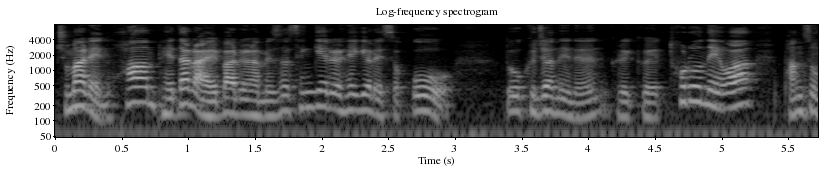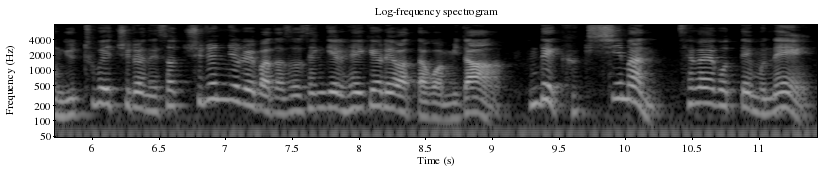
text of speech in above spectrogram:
주말엔 화환 배달 알바를 하면서 생계를 해결했었고 또 그전에는 그 토론회와 방송 유튜브에 출연해서 출연료를 받아서 생계를 해결해 왔다고 합니다. 근데 극심한 생활고 때문에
